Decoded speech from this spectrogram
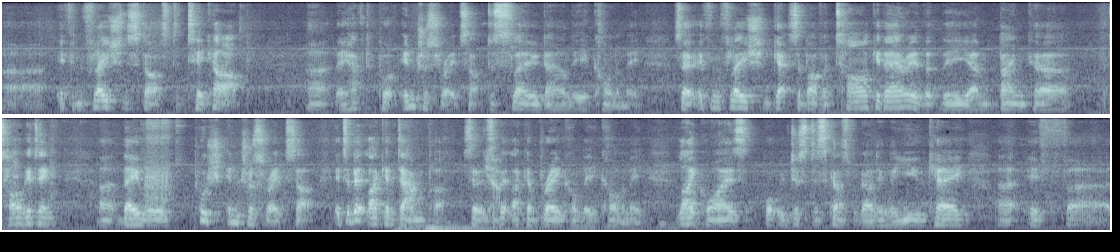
uh, if inflation starts to tick up, uh, they have to put interest rates up to slow down the economy. So if inflation gets above a target area that the um, bank are targeting, uh, they will push interest rates up. It's a bit like a damper, so it's Yeah. a bit like a brake on the economy. Likewise, what we've just discussed regarding the UK, uh, if uh,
